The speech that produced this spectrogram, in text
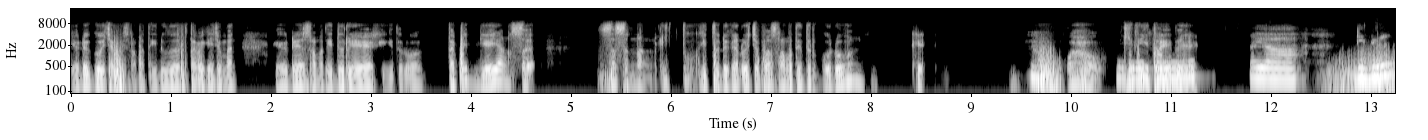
ya udah gue ucapin selamat tidur tapi kayak cuman ya udah selamat tidur ya kayak gitu doang tapi dia yang se sesenang itu gitu dengan ucapan selamat tidur gue doang kayak. Wow, Jadi gini ternyata ya. Ya, dibilang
